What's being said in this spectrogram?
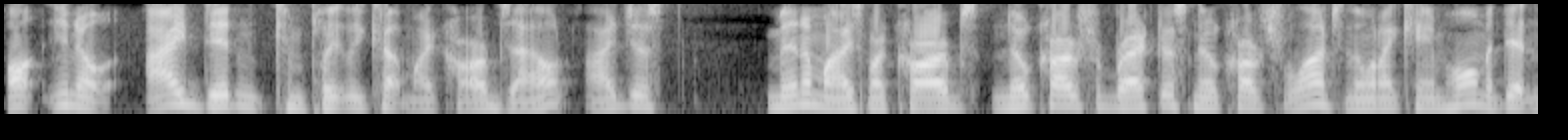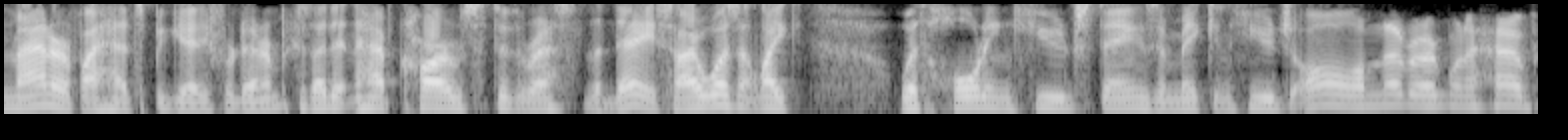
all, you know, I didn't completely cut my carbs out. I just minimized my carbs. No carbs for breakfast, no carbs for lunch. And then when I came home, it didn't matter if I had spaghetti for dinner because I didn't have carbs through the rest of the day. So I wasn't like withholding huge things and making huge. Oh, I'm never going to have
